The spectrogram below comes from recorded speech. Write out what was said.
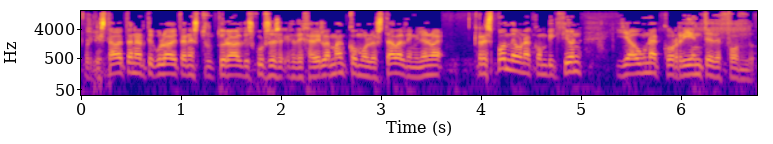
porque estaba tan articulado y tan estructurado el discurso de Javier Lamán como lo estaba el de Emiliano. Responde a una convicción y a una corriente de fondo.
